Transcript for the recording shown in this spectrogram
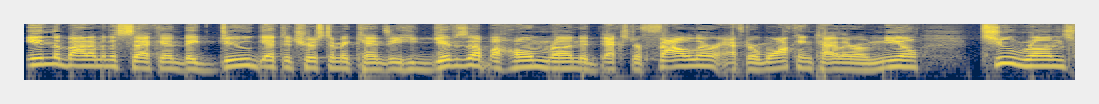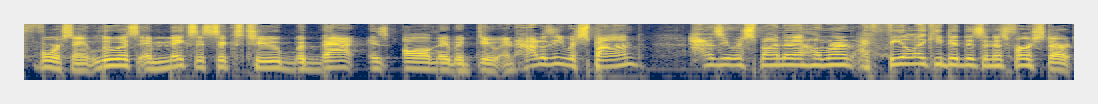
In the bottom of the second, they do get to Triston McKenzie. He gives up a home run to Dexter Fowler after walking Tyler O'Neill two runs for St. Louis. It makes it 6 2, but that is all they would do. And how does he respond? How does he respond to that home run? I feel like he did this in his first start.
